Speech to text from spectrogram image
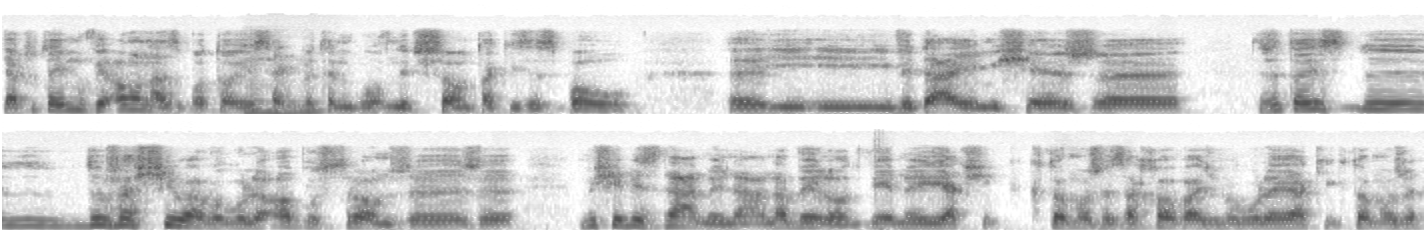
ja tutaj mówię o nas, bo to jest mhm. jakby ten główny trzon taki zespołu. E, I, i wydaje mi się, że, że to jest y, duża siła w ogóle obu stron, że, że my siebie znamy na, na wylot, wiemy jak się kto może zachować w ogóle, jaki kto może.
